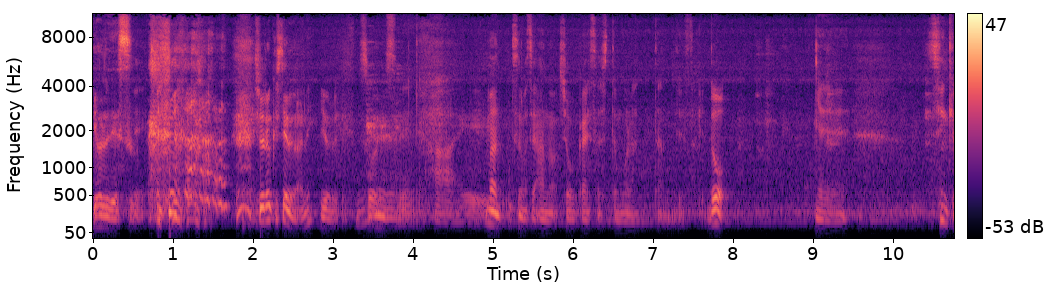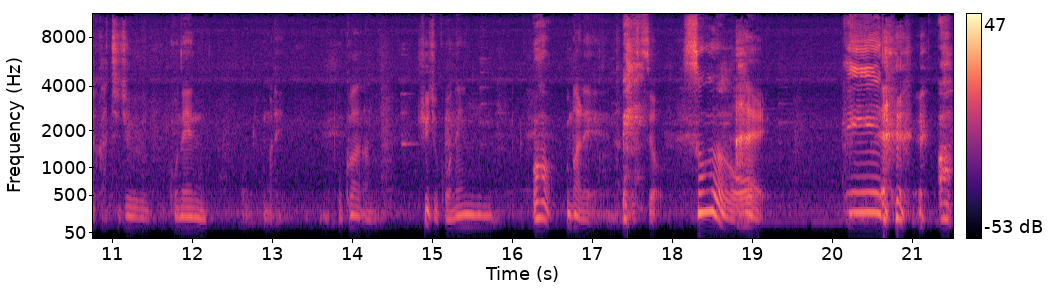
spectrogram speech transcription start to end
夜です。収録してるのはね夜ですねそうですね。はい。まあすみませんあの紹介させてもらったんですけど、えー1985年生まれ。僕はあの95年あ生まれなんですよ。そうなの、はい。えー、あ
